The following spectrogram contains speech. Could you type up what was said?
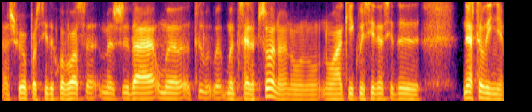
acho eu, parecida com a vossa, mas dá uma, uma terceira pessoa, não, é? não, não, não há aqui coincidência de, nesta linha.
